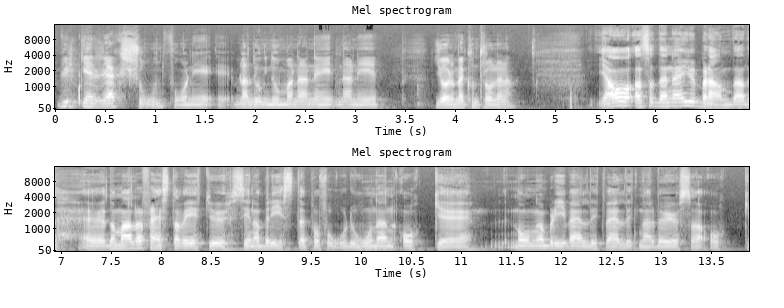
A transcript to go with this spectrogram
Vilken reaktion får ni eh, bland ungdomarna när ni, när ni gör de här kontrollerna? Ja, alltså den är ju blandad. Eh, de allra flesta vet ju sina brister på fordonen och eh, många blir väldigt, väldigt nervösa och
